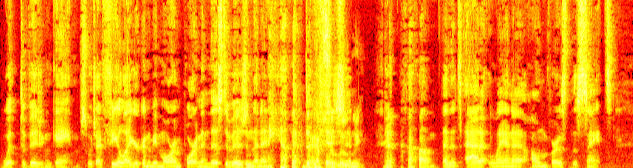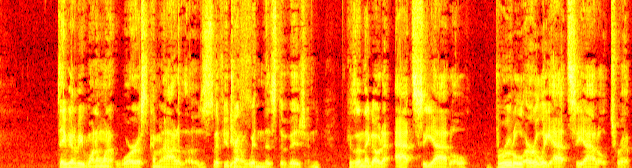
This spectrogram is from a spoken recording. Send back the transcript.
with division games, which I feel like are going to be more important in this division than any other division. Absolutely. um, and it's at Atlanta at home versus the Saints. They've got to be one on one at worst coming out of those if you're trying to win this division. Because then they go to at Seattle, brutal early at Seattle trip,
